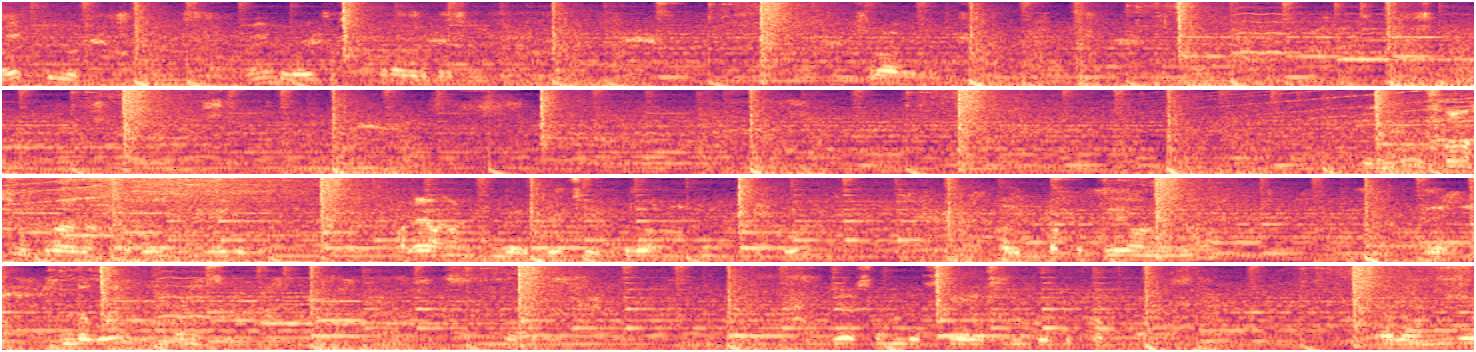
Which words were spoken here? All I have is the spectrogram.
ஒயிட்டு பெயிண்ட் ஒயிட் சூப்பராக கொடுத்துருக்காங்க. சூப்பராக இருக்குது எல்லாம் சூப்பராக இருக்கு அந்த கோயில் மலையாளம் அங்கே இருக்குது. சரி திருவண்ணாமலை அங்கே இருக்குது. அதுக்கு பக்கத்துலேயே வந்தீங்கன்னா இந்த கோயில் என்ட்ரன்ஸு பிளேஸ் வந்து சிலேசன் போட்டுருக்காப்புல அதில் வந்து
